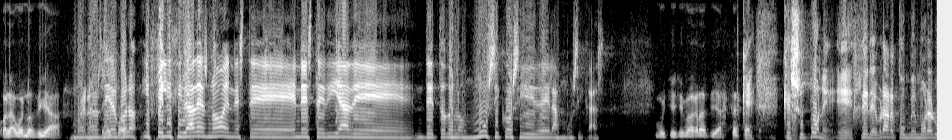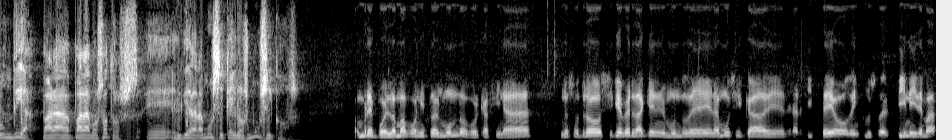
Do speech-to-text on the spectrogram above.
Hola, buenos días. Buenos días, bueno, y felicidades, ¿no? En este, en este día de, de todos los músicos y de las músicas. Muchísimas gracias. ¿Qué, supone eh, celebrar, conmemorar un día para, para vosotros, eh, el Día de la Música y los músicos? Hombre, pues lo más bonito del mundo, porque al final nosotros sí que es verdad que en el mundo de la música, del artisteo, de incluso del cine y demás,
